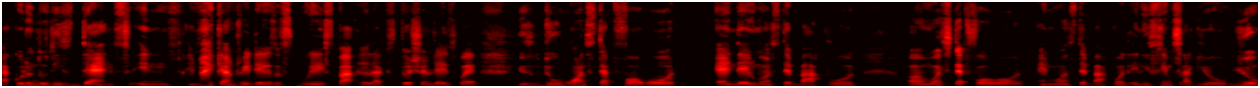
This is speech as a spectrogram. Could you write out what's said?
I couldn't do this dance in in my country. There's this really spa, like special dance where you do one step forward and then one step backward, um, one step forward and one step backward, and it seems like you're you're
